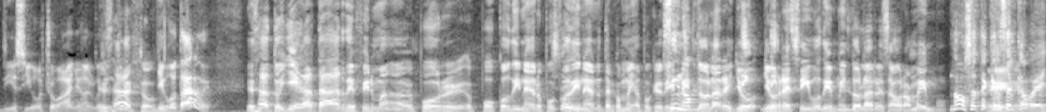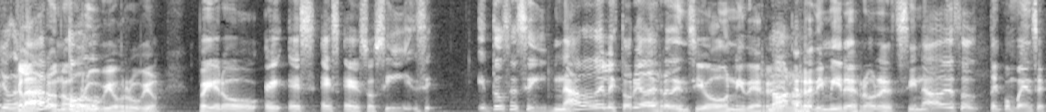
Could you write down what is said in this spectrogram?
18 años, algo Exacto. Así. Llegó tarde. Exacto, llega tarde, firma uh, por uh, poco dinero, poco sí. dinero entre comillas, porque 10 sí, mil no, dólares, yo, di, yo di, recibo 10 mil dólares ahora mismo. No, se te crece eh, el cabello de Claro, nuevo, no, todo. rubio, rubio. Pero eh, es, es eso, sí, sí entonces, si nada de la historia de redención ni de re no, no, redimir no. errores, si nada de eso te convence,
